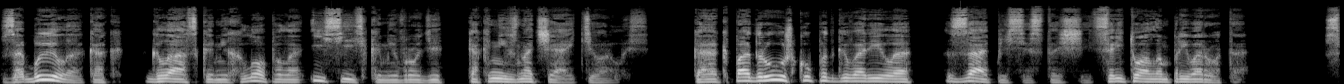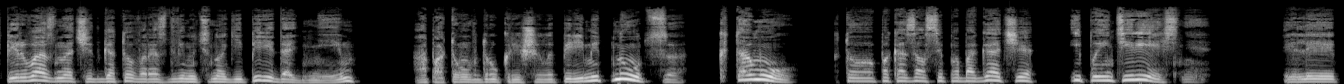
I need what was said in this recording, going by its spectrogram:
Забыла, как глазками хлопала и сиськами вроде как невзначай терлась. Как подружку подговорила записи стащить с ритуалом приворота. Сперва, значит, готова раздвинуть ноги перед одним, а потом вдруг решила переметнуться к тому, кто показался побогаче и поинтереснее. Или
